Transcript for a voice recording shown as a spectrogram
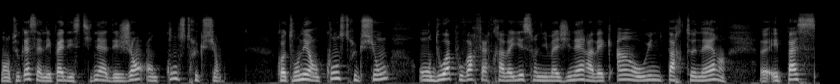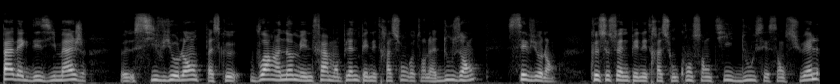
Mais en tout cas, ça n'est pas destiné à des gens en construction. Quand on est en construction, on doit pouvoir faire travailler son imaginaire avec un ou une partenaire euh, et pas, pas avec des images euh, si violentes. Parce que voir un homme et une femme en pleine pénétration quand on a 12 ans, c'est violent. Que ce soit une pénétration consentie, douce et sensuelle,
